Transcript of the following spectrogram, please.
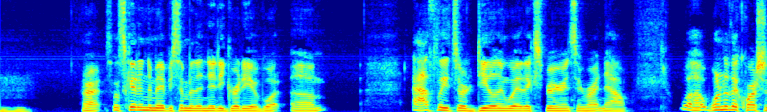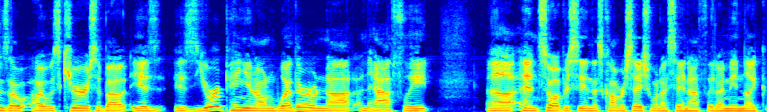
Mm-hmm. All right, so let's get into maybe some of the nitty gritty of what um, athletes are dealing with, experiencing right now. Uh, one of the questions I, I was curious about is is your opinion on whether or not an athlete uh, and so obviously in this conversation, when I say an athlete, I mean like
